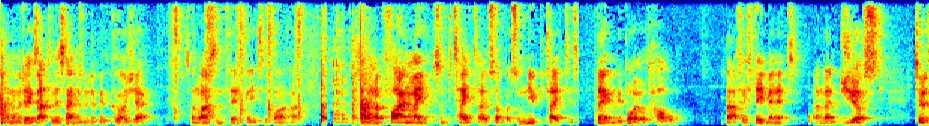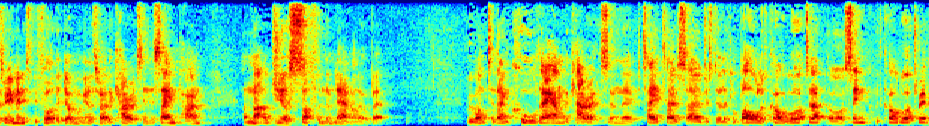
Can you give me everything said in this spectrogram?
and then we'll do exactly the same as we did with the courgette. Some nice and thin pieces like that. And then finally, some potatoes. So I've got some new potatoes. They're going to be boiled whole, about 15 minutes, and then just two or three minutes before they're done, we're going to throw the carrots in the same pan, and that'll just soften them down a little bit. We want to then cool down the carrots and the potatoes, so just a little bowl of cold water or sink with cold water in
